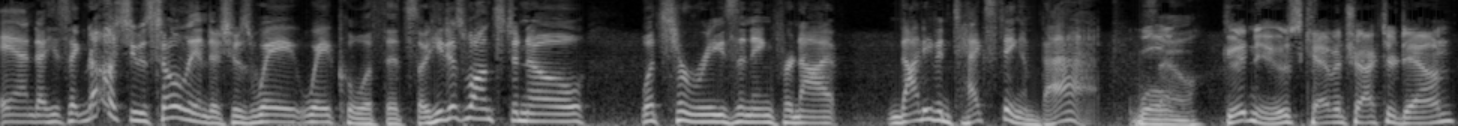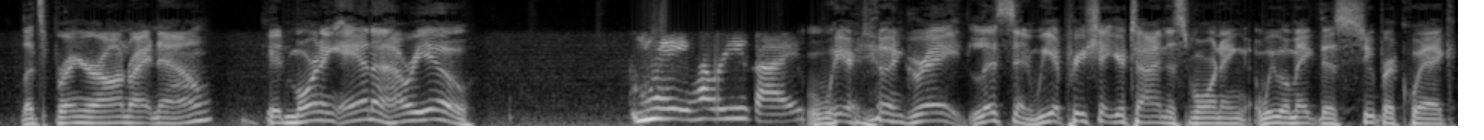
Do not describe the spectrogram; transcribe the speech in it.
And uh, he's like, no, she was totally into. it. She was way way cool with it. So he just wants to know what's her reasoning for not not even texting him back. Well, good news. Kevin tracked her down. Let's bring her on right now. Good morning, Anna. How are you? Hey, how are you guys? We are doing great. Listen, we appreciate your time this morning. We will make this super quick.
